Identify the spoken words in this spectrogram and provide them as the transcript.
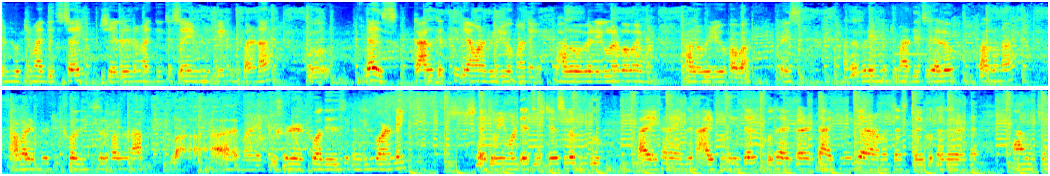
এমভিউটি মার দিতে আমার ভিডিও মানে ভালোভাবে রেগুলার পাবা এবং ভালো ভিডিও পাবা। গাইস আবার এমভিউটি ঠোয়া দিতে মানে দিয়ে দিয়েছে কোনো কিছু নেই। সে তুমি মনটা চেষ্টা ছিল কিন্তু ভাই এখানে একজন আইফোন ইউজার কোথায়কার একটা আইফোন ইউজার আর আমার চাষটা কোথাকার একটা স্যামসাং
